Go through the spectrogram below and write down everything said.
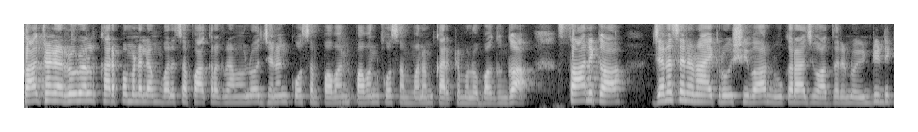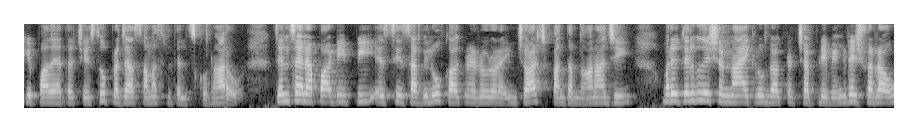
కాకినాడ రూరల్ కరప మండలం వలసపాకల గ్రామంలో జనం కోసం పవన్ పవన్ కోసం మనం కార్యక్రమంలో భాగంగా స్థానిక జనసేన నాయకులు శివ నూకరాజు ఆధ్వర్యంలో ఇంటింటికి పాదయాత్ర చేస్తూ ప్రజా సమస్యలు తెలుసుకున్నారు. జనసేన పార్టీ పిఎస్సి సభ్యులు కాకినాడ రూరల్ ఇన్ఛార్జ్ పంతం నానాజీ మరియు తెలుగుదేశం నాయకులు డాక్టర్ చప్పిడి వెంకటేశ్వరరావు.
